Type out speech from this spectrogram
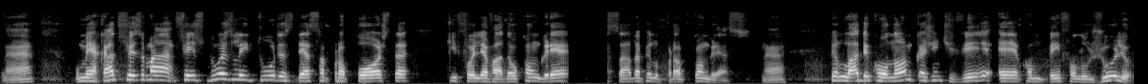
né? O mercado fez, uma, fez duas leituras dessa proposta que foi levada ao Congresso, passada pelo próprio Congresso. Né? Pelo lado econômico, a gente vê, é, como bem falou o Júlio,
